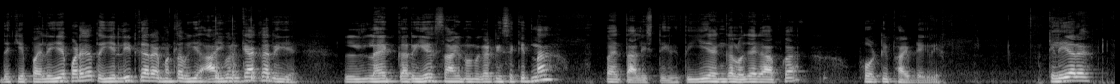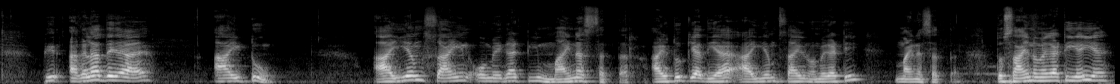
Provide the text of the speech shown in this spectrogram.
देखिए पहले ये पड़ेगा तो ये लीड कर रहा है मतलब ये आई वन क्या कर रही है? लैग कर रही है साइन ओमेगा टी से कितना? पैंतालीस डिग्री। तो ये एंगल हो जाएगा आपका फोर्टी फाइव डिग्री। क्लियर है? फिर अगला दे है I two I M sine omega T minus सत्तर। आई टू क्या दिया है? I M sine omega T minus सत्तर। तो साइन ओमेगा टी यही है।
